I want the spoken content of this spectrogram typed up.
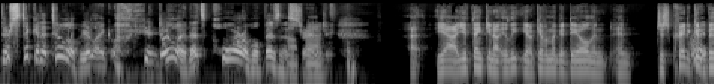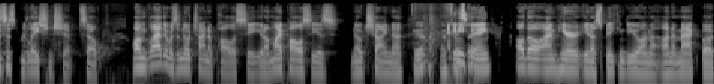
they're sticking it to them. You're like, what are you doing? That's horrible business Oh, strategy. uh, yeah, you think you know, at least, you know, give them a good deal and and just create a good Right. business relationship. So, well, I'm glad there was a no China policy. You know, my policy is no China. Yeah. I feel the same. anything. Although I'm here, you know, speaking to you on a on a MacBook,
